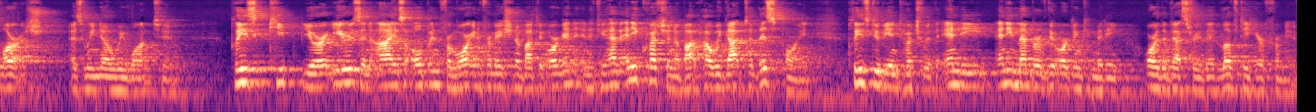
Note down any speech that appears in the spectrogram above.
flourish as we know we want to. Please keep your ears and eyes open for more information about the organ. And if you have any question about how we got to this point, please do be in touch with Andy, any member of the organ committee, or the vestry. They'd love to hear from you.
